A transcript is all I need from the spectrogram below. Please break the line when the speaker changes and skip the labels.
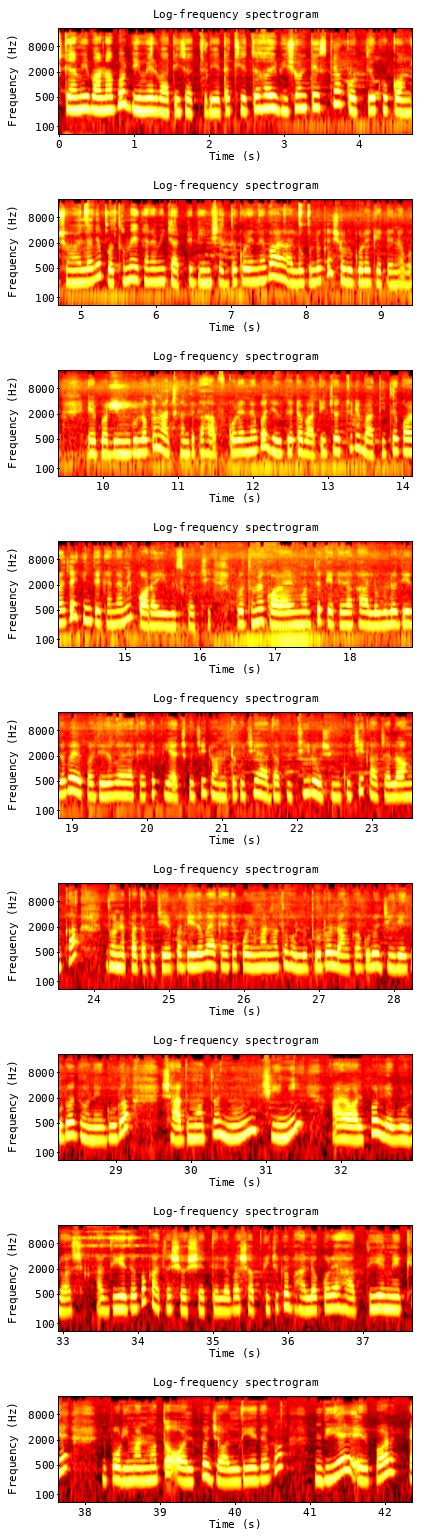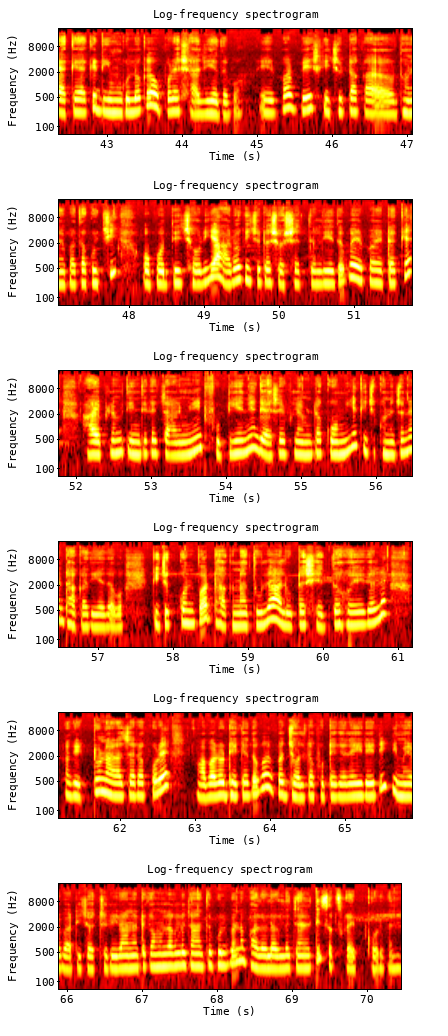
আজকে আমি বানাবো ডিমের বাটি চচ্চড়ি। এটা খেতে হয় ভীষণ টেস্টি আর করতেও খুব কম সময় লাগে। প্রথমে এখানে আমি চারটে ডিম সেদ্ধ করে নেব আর আলুগুলোকে সরু করে কেটে নেব। এরপর ডিমগুলোকে মাঝখান থেকে হাফ করে নেব। যেহেতু এটা বাটি চচ্চড়ি, বাটিতে করা যায়, কিন্তু এখানে আমি কড়াই ইউজ করছি। প্রথমে কড়াইয়ের মধ্যে কেটে রাখা আলুগুলো দিয়ে দেবো। এরপর দিয়ে দেবো একে একে পেঁয়াজ কুচি, টমেটো কুচি, আদা কুচি, রসুন কুচি, কাঁচা লঙ্কা, ধনে পাতা কুচি। এরপর দিয়ে দেবো একে একে পরিমাণ মতো হলুদ গুঁড়ো, লঙ্কা গুঁড়ো, জিরে গুঁড়ো, ধনে গুঁড়ো, স্বাদ মতো নুন, চিনি আর অল্প লেবুর রস। আর দিয়ে দেবো কাঁচা সর্ষের তেল। এবার সব কিছুকে ভালো করে হাত দিয়ে মেখে পরিমাণ মতো অল্প জল দিয়ে দেবো। দিয়ে এরপর একে একে ডিমগুলোকে ওপরে সাজিয়ে দেবো। এরপর বেশ কিছুটা ধনে পাতা কুচি ওপর দিয়ে ছড়িয়ে আরও কিছুটা সর্ষের তেল দিয়ে দেবো। এরপর এটাকে হাই ফ্লেমে তিন থেকে চার মিনিট ফুটিয়ে নিয়ে গ্যাসের ফ্লেমটা কমিয়ে কিছুক্ষণের জন্য ঢাকা দিয়ে দেবো। কিছুক্ষণ পর ঢাকনা তুলে আলুটা সেদ্ধ হয়ে গেলে আগে একটু নাড়াচাড়া করে আবারও ঢেকে দেবো। এবার জলটা ফুটে গেলেই রেডি ডিমের বাটি চচ্চড়ি। রান্নাটা কেমন লাগল জানাতে ভুলবেন না। ভালো লাগলে চ্যানেলটি সাবস্ক্রাইব করবেন।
